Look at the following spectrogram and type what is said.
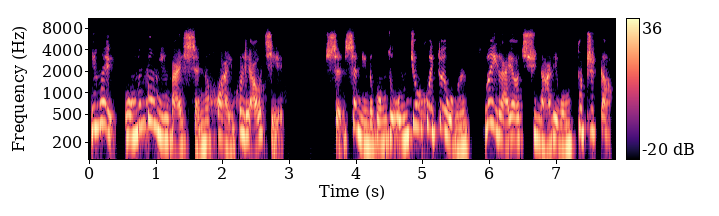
因为我们不明白神的话语，不了解神圣灵的工作，我们就会对我们。未来要去哪里？我们不知道，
